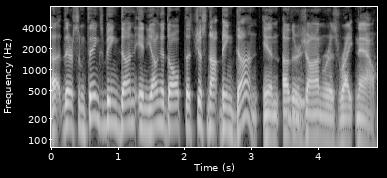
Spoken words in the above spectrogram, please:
uh, there's some things being done in young adult that's just not being done in other mm-hmm. genres right now.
